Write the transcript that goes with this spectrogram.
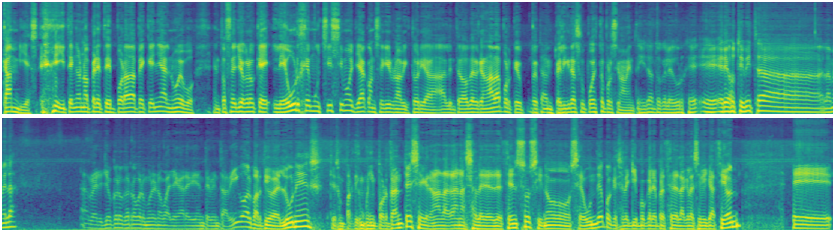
cambies y tenga una pretemporada pequeña el nuevo. Entonces yo creo que le urge muchísimo ya conseguir una victoria al entrenador del Granada porque pe- peligra su puesto próximamente. Y tanto que le urge. Eh, ¿Eres optimista, Lamela? A ver, yo creo que Robert Moreno va a llegar evidentemente a Vigo al partido del lunes, que es un partido muy importante. Si Granada gana sale del descenso, si no se hunde, porque es el equipo que le precede la clasificación. Eh,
